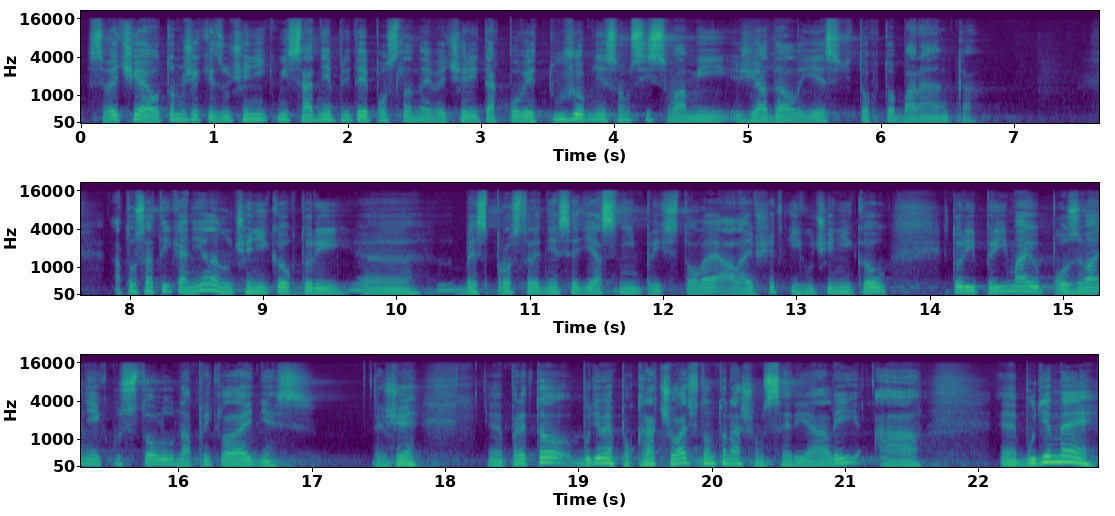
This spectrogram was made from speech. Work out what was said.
svedčí aj o tom, že keď s učeníkmi sadne pri tej poslednej večeri, tak povie, túžobne som si s vami žiadal jesť tohto baránka. A to sa týka nielen učeníkov, ktorí e, bezprostredne sedia s ním pri stole, ale aj všetkých učeníkov, ktorí príjmajú pozvanie ku stolu napríklad aj dnes. Takže e, preto budeme pokračovať v tomto našom seriáli a e, budeme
